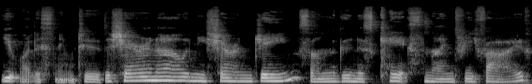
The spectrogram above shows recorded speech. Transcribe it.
You are listening to The Sharin' Hour with me, Sharon James, on Laguna's KX935.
